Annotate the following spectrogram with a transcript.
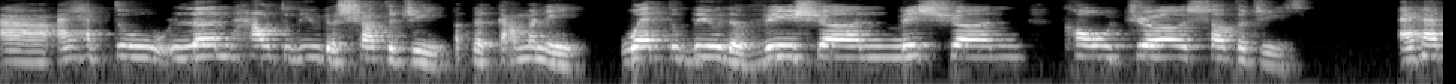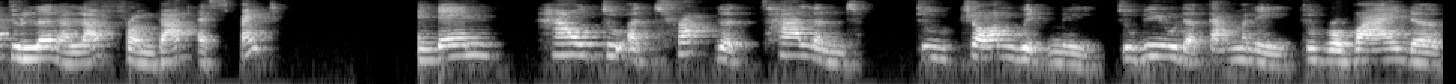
uh, I have to learn how to build the strategy of the company, where to build the vision, mission, culture, strategies. I had to learn a lot from that aspect. And then how to attract the talent to join with me to build a company, to provide the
